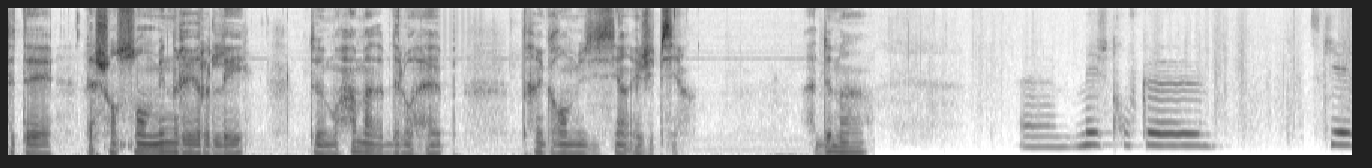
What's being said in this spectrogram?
c'était la chanson Minrirle de Mohamed Abdelwaheb, très grand musicien égyptien. À demain. Euh, mais je trouve que ce qui est,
